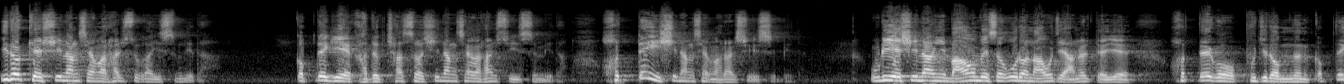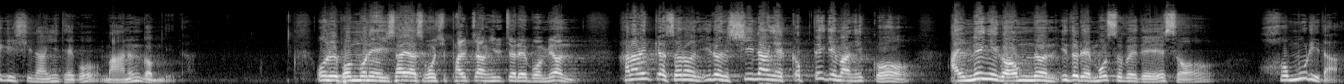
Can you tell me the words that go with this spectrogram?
이렇게 신앙생활 할 수가 있습니다. 껍데기에 가득 차서 신앙생활 할 수 있습니다. 헛되이 신앙생활 할 수 있습니다. 우리의 신앙이 마음에서 우러나오지 않을 때에 헛되고 부질없는 껍데기 신앙이 되고 마는 겁니다. 오늘 본문의 이사야서 58장 1절에 보면 하나님께서는 이런 신앙의 껍데기만 있고 알맹이가 없는 이들의 모습에 대해서 허물이다,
